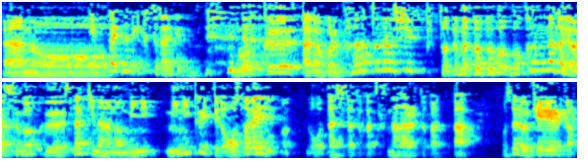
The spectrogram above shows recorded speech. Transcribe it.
あのーいっぱい、なんかいくつかあるけど、僕、あの、これパートナーシップと、でも、どど僕の中ではすごく、さっきのあの、見に、見にくいっていうか、恐れを出したとか、つながるとか、あ、恐れを受け入れるか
